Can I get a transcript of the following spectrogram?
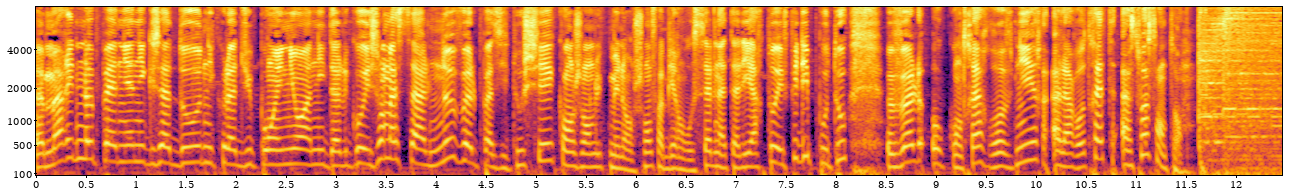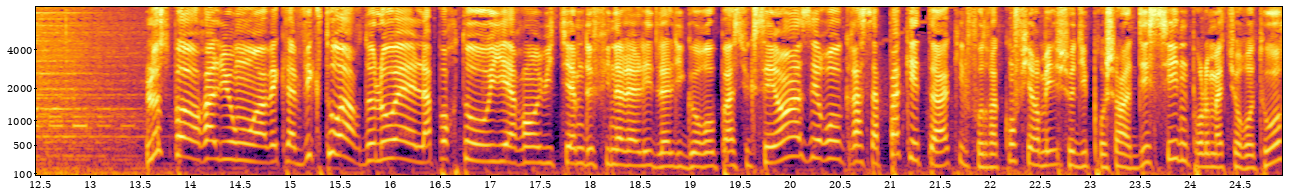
Euh, Marine Le Pen, Yannick Jadot, Nicolas Dupont-Aignan, Anne Hidalgo et Jean Lassalle ne veulent pas y toucher quand Jean-Luc Mélenchon, Fabien Roussel, Nathalie Arthaud et Philippe Poutou veulent au contraire revenir à la retraite à 60 ans. Le sport à Lyon avec la victoire de l'OL à Porto hier en huitième de finale allée de la Ligue Europa. Succès 1 à 0 grâce à Paqueta qu'il faudra confirmer jeudi prochain à Dessine pour le match retour.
